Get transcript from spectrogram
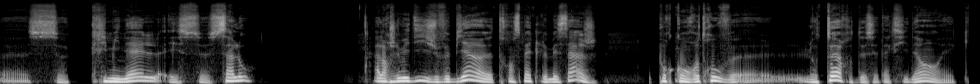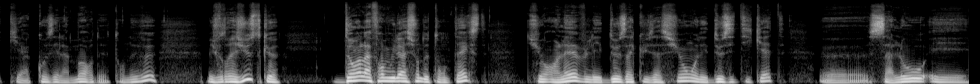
euh, ce criminel et ce salaud. Alors je lui ai dit, je veux bien euh, transmettre le message pour qu'on retrouve euh, l'auteur de cet accident qui a causé la mort de ton neveu, mais je voudrais juste que dans la formulation de ton texte, tu enlèves les deux accusations, les deux étiquettes, salaud et,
